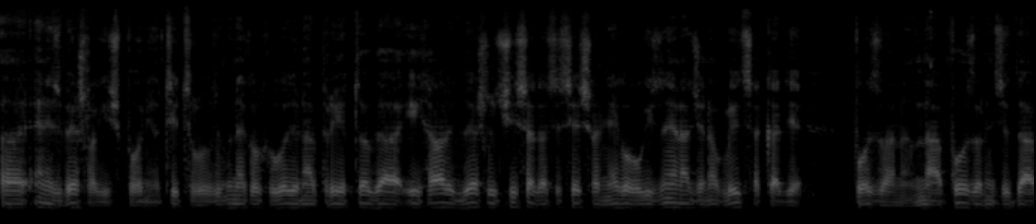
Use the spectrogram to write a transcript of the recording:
eh, Enis Bešlagić ponio titulu nekoliko godina prije toga i Halid Bešlić i sada se sjećam njegovog iznenađenog lica kad je pozvan na pozornicu da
